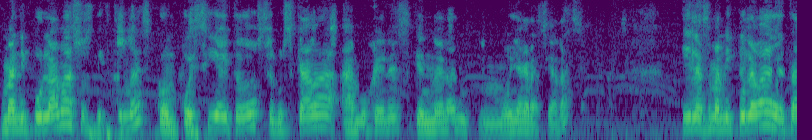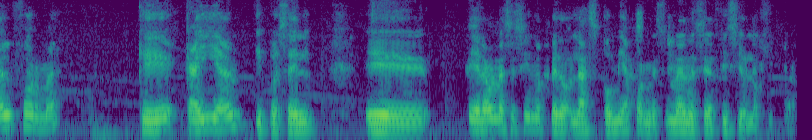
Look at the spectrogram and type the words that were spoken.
manipulaba a sus víctimas con poesía y todo, se buscaba a mujeres que no eran muy agraciadas y las manipulaba de tal forma que caían y pues él eh, era un asesino, pero las comía por una necesidad fisiológica.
